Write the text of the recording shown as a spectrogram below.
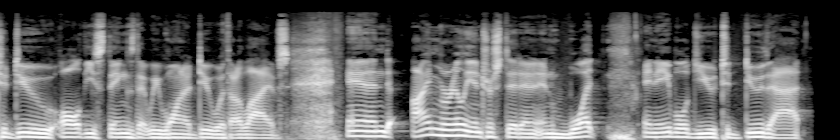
to do all these things that we want to do with our lives. And I'm really interested in, in what enabled you to do that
